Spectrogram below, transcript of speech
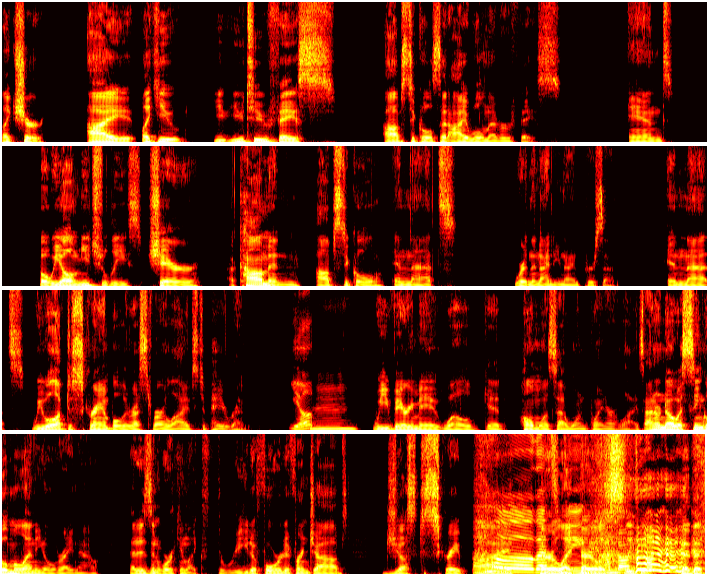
like sure i like you you you two face obstacles that i will never face and but we all mutually share a common obstacle in that we're the 99% in that we will have to scramble the rest of our lives to pay rent Yep. Mm. we very may well get homeless at one point in our lives i don't know a single millennial right now that isn't working like three to four different jobs just to scrape by Oh, that are like me. that are like sleeping about- that, that,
